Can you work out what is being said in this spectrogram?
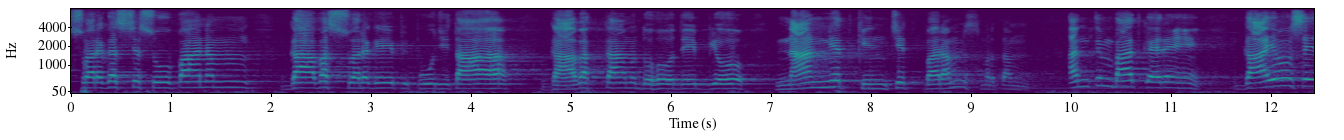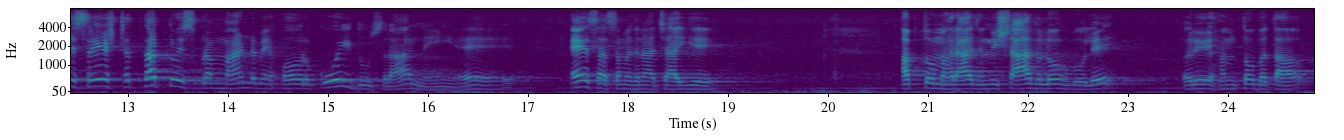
स्वर्गस्य सोपानम, गाव स्वर्गे पूजिता। गाव काम दोहो देव्यो, नान्यत किंचित परम स्मृतम। अंतिम बात कह रहे हैं गायों से श्रेष्ठ तत्व इस ब्रह्मांड में और कोई दूसरा नहीं है। ऐसा समझना चाहिए। अब तो महाराज निषाद लोग बोले, अरे, हम तो बताओ,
